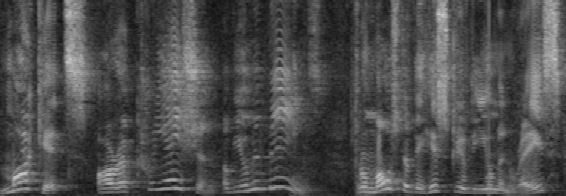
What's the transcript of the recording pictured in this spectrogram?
Markets are a creation of human beings. Through most of the history of the human race,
